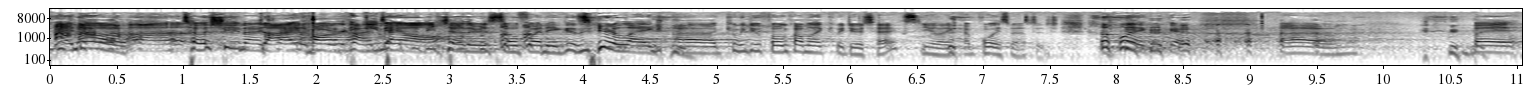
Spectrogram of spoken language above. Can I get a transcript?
I know Toshi and I trying to be in contact email. with each other is so funny because you're like, uh, can we do a phone call? I'm like, can we do a text? And you're like, a voice message. I'm like, okay. Um, but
